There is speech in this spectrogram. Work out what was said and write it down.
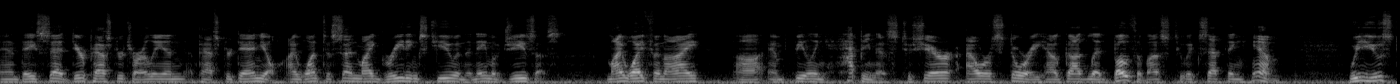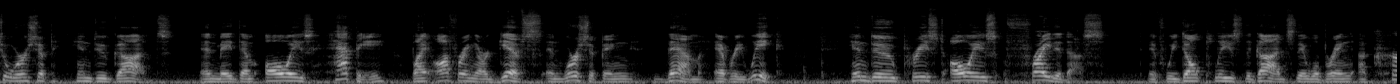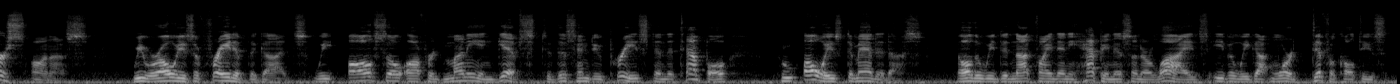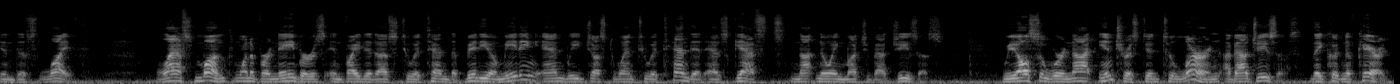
And they said, Dear Pastor Charlie and Pastor Daniel, I want to send my greetings to you in the name of Jesus. My wife and I uh, am feeling happiness to share our story, how God led both of us to accepting Him. We used to worship Hindu gods and made them always happy by offering our gifts and worshiping them every week. Hindu priest always frighted us. If we don't please the gods, they will bring a curse on us. We were always afraid of the gods. We also offered money and gifts to this Hindu priest in the temple who always demanded us. Although we did not find any happiness in our lives, even we got more difficulties in this life. Last month, one of our neighbors invited us to attend the video meeting, and we just went to attend it as guests, not knowing much about Jesus. We also were not interested to learn about Jesus. They couldn't have cared.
